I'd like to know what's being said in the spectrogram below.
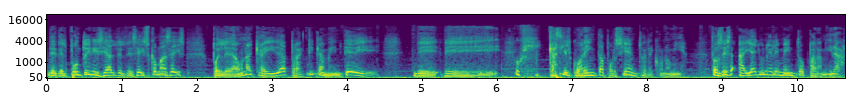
desde el punto inicial, del de 6,6, pues le da una caída prácticamente de, de- de casi el 40% a la economía. Entonces, ahí hay un elemento para mirar.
